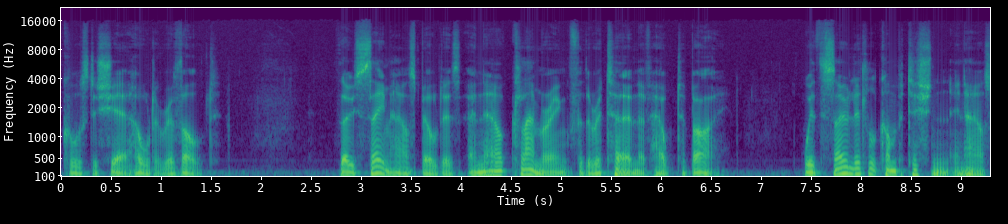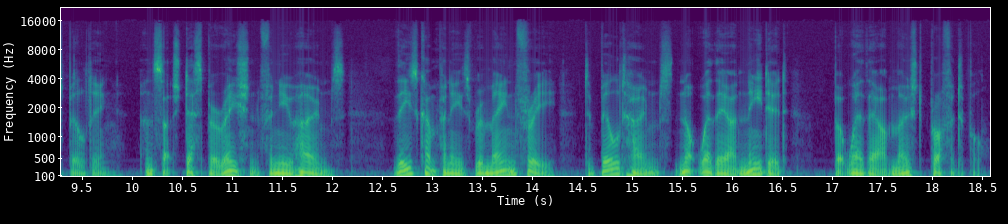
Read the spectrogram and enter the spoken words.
caused a shareholder revolt. Those same house builders are now clamouring for the return of Help to Buy. With so little competition in house building and such desperation for new homes, these companies remain free to build homes not where they are needed, but where they are most profitable.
